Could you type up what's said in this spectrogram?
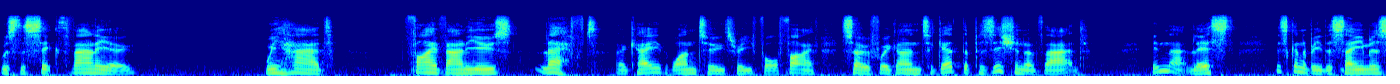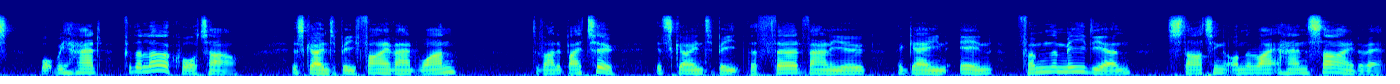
was the sixth value, we had five values left. Okay, one, two, three, four, five. So if we're going to get the position of that in that list, it's going to be the same as what we had for the lower quartile. It's going to be 5 add 1 divided by 2 it's going to be the third value again in from the median starting on the right hand side of it.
